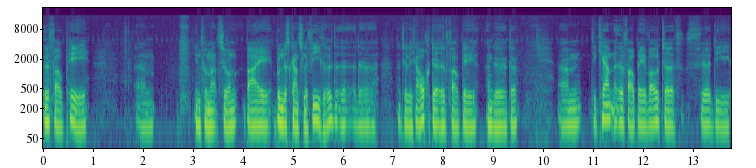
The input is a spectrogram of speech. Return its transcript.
ÖVP ähm, Information bei Bundeskanzler Fiegel, der, der natürlich auch der ÖVP angehörte. Ähm, die Kärntner ÖVP wollte für die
